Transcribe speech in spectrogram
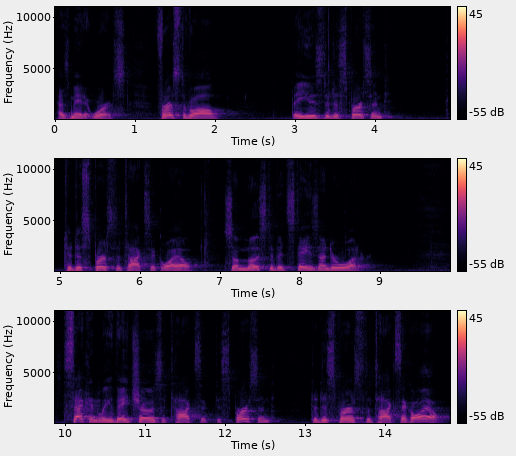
has made it worse. First of all, they used a dispersant to disperse the toxic oil, so most of it stays underwater. Secondly, they chose a toxic dispersant to disperse the toxic oil.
